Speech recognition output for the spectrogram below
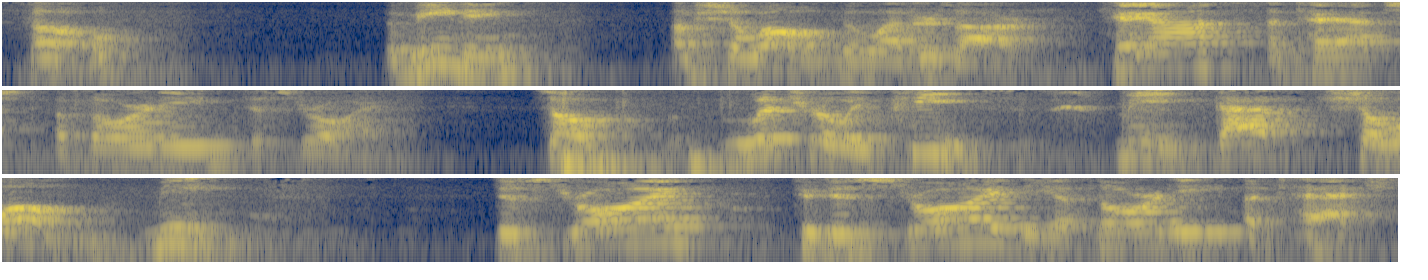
So, the meaning of shalom, the letters are Chaos, attached, authority, destroy. So, literally, peace means, God's shalom means destroy, to destroy the authority attached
